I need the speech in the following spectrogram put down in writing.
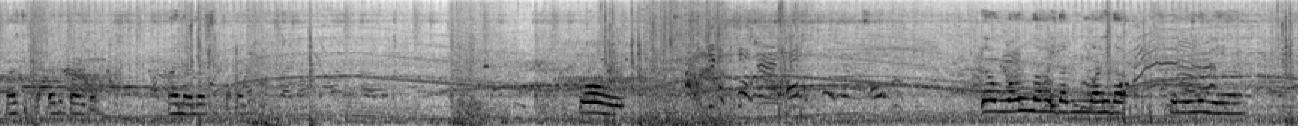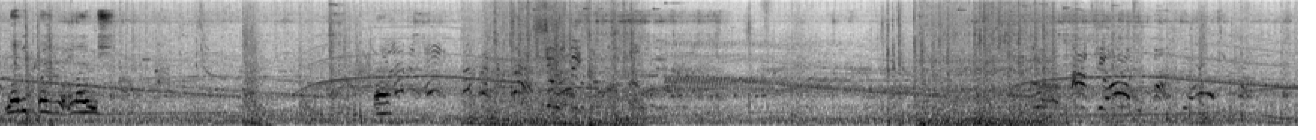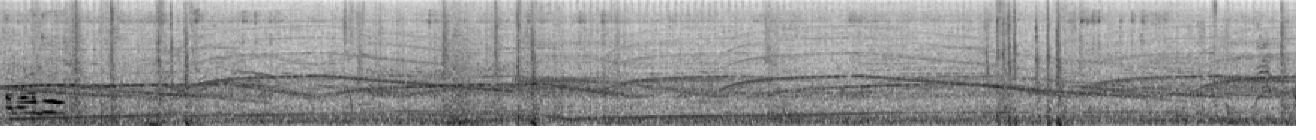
Lastik patladı galiba. Aynen lastik patladı. Wow. Ya vallahi da billahi da yoruldum ya. Ne bitmez bir olaymış. Ah, hadi hadi.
